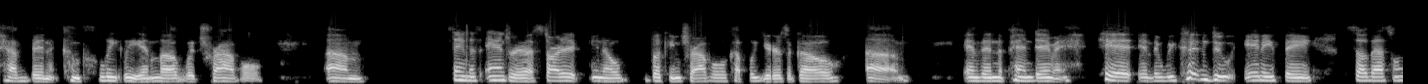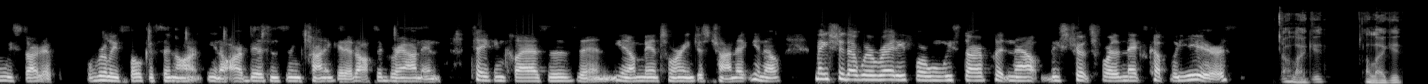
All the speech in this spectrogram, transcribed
have been completely in love with travel. Um, same as Andrea, I started, you know, booking travel a couple years ago. Um, and then the pandemic hit and then we couldn't do anything. So that's when we started really focusing on, you know, our business and trying to get it off the ground and taking classes and, you know, mentoring, just trying to, you know, make sure that we're ready for when we start putting out these trips for the next couple of years. I like it. I like it.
